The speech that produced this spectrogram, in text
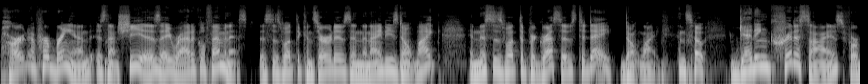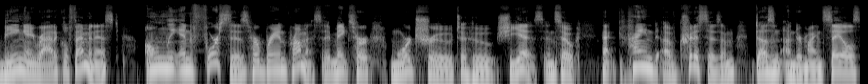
Part of her brand is that she is a radical feminist. This is what the conservatives in the 90s don't like, and this is what the progressives today don't like. And so getting criticized for being a radical feminist only enforces her brand promise. It makes her more true to who she is. And so that kind of criticism doesn't undermine sales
